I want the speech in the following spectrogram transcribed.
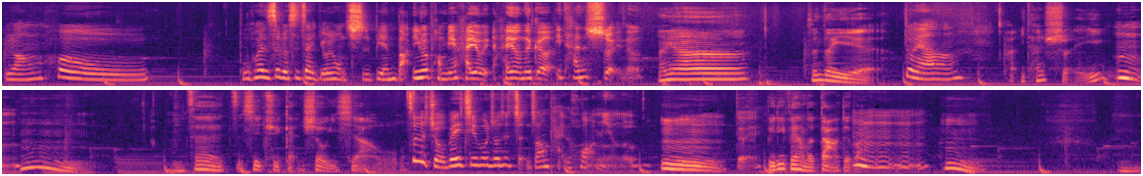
然后。不会，这个是在游泳池边吧？因为旁边还有还有那个一滩水呢。哎呀，真的耶！对啊，还一滩水。嗯嗯，我们再仔细去感受一下哦。这个酒杯几乎就是整张牌的画面了。嗯，对，比例非常的大，对吧？嗯嗯嗯嗯嗯，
